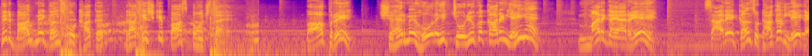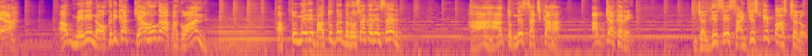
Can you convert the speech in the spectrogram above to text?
फिर बाद में गन्स को उठाकर राकेश के पास पहुँचता है। बाप रे! शहर में हो रही चोरियों का कारण यही है। मर गया रे! सारे गन्स उठाकर ले गया। अब मेरी नौकरी का क्या होगा, भगवान? अब तो मेरे बातों पर भरोसा करे, सर। हाँ हाँ तुमने सच कहा। अब क्या करें? जल्दी से साइंटिस्ट के पास चलो।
